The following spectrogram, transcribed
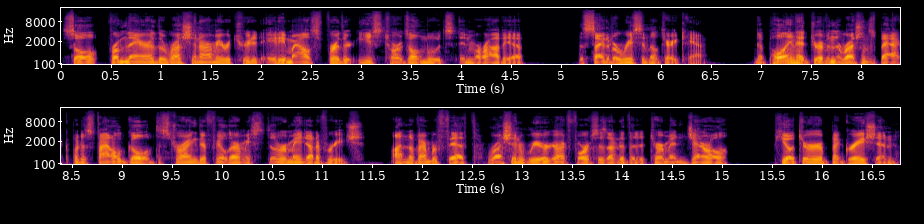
So from there, the Russian army retreated 80 miles further east towards Olmutz in Moravia, the site of a recent military camp. Napoleon had driven the Russians back, but his final goal of destroying their field army still remained out of reach. On November 5th, Russian rearguard forces under the determined General Pyotr Bagration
